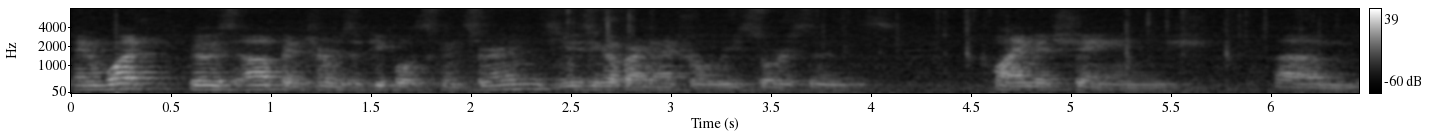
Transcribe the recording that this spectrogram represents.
And what goes up in terms of people's concerns, using up our natural resources, climate change, um,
